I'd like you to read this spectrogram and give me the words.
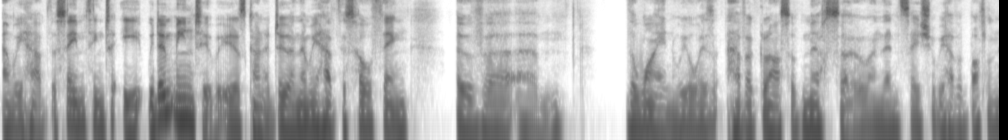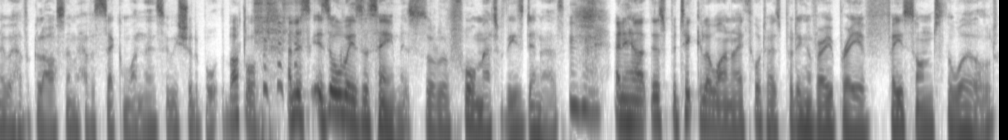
and we have the same thing to eat. We don't mean to, but we just kind of do, and then we have this whole thing over um, the wine, we always have a glass of Meursault and then say, should we have a bottle? No, we have a glass and we have a second one. Then so we should have bought the bottle. and this is always the same. It's sort of the format of these dinners. Mm-hmm. Anyhow, this particular one, I thought I was putting a very brave face on to the world.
